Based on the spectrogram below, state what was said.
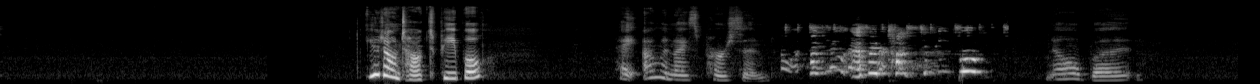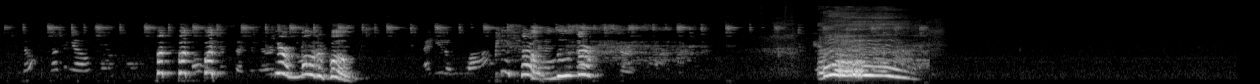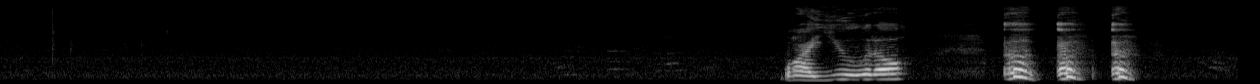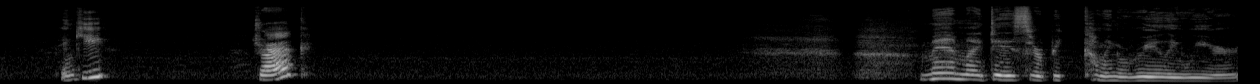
You don't talk to people. Hey, I'm a nice person. Have you ever talked to people? No, but... But, but, but, you're a motorboat. Peace out, loser. Oh! Why, you little... Uh, uh, uh. Pinky? Drac? Man, my days are becoming really weird.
